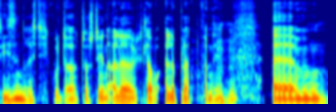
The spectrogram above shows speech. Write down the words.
Die sind richtig gut da. Da stehen alle, ich glaube, alle Platten von denen. Mhm. Ähm,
